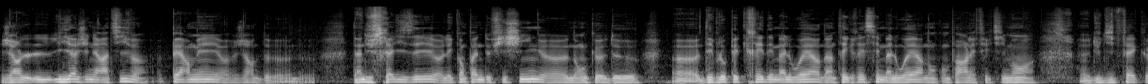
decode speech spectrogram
L'IA générative permet d'industrialiser les campagnes de phishing, donc de développer, de créer des malwares, d'intégrer ces malwares. Donc on parle effectivement du deepfake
